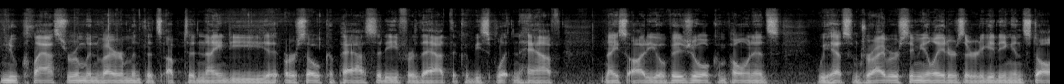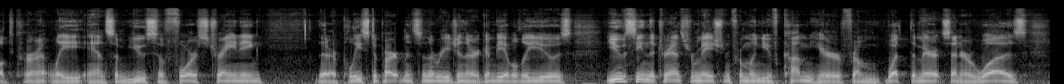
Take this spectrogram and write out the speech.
new classroom environment that's up to 90 or so capacity for that, that could be split in half. Nice audio-visual components. We have some driver simulators that are getting installed currently and some use of force training that our police departments in the region that are going to be able to use. You've seen the transformation from when you've come here from what the Merit Center was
